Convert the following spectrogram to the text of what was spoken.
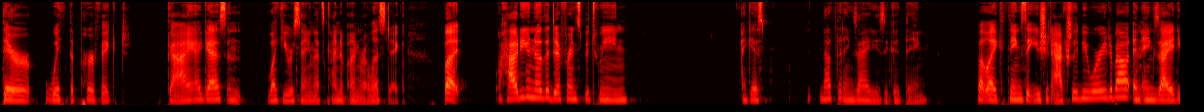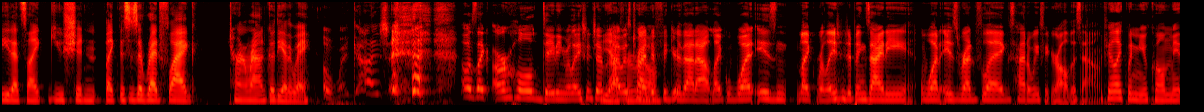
they're with the perfect guy, I guess. And like you were saying, that's kind of unrealistic. But how do you know the difference between, I guess, not that anxiety is a good thing, but like things that you should actually be worried about and anxiety that's like you shouldn't, like this is a red flag, turn around, go the other way? Oh my gosh! I was like our whole dating relationship. Yeah, I was for trying to figure that out. Like, what is like relationship anxiety? What is red flags? How do we figure all this out? I feel like when you called me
